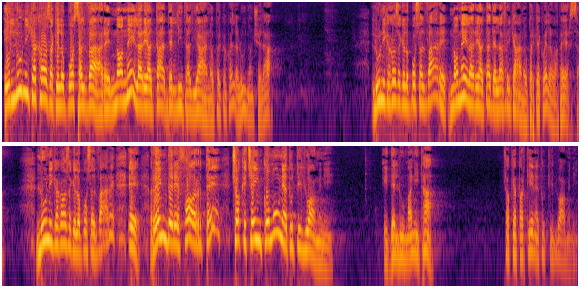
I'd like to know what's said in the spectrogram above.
e l'unica cosa che lo può salvare non è la realtà dell'italiano, perché quella lui non ce l'ha. L'unica cosa che lo può salvare non è la realtà dell'africano, perché quella l'ha persa. L'unica cosa che lo può salvare è rendere forte ciò che c'è in comune a tutti gli uomini e dell'umanità, ciò che appartiene a tutti gli uomini.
